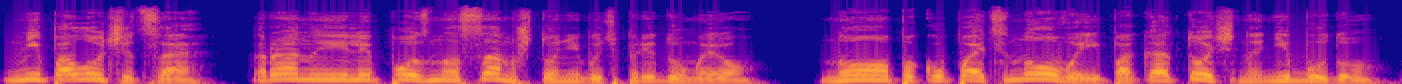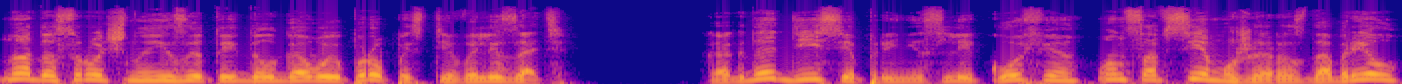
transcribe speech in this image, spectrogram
Не получится. Рано или поздно сам что-нибудь придумаю. Но покупать новый пока точно не буду. Надо срочно из этой долговой пропасти вылезать. Когда Дисе принесли кофе, он совсем уже раздобрел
